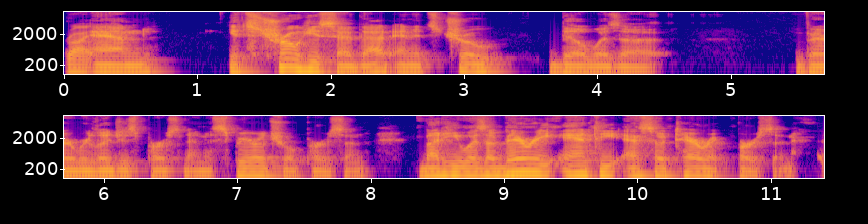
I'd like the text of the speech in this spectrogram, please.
Right. And it's true he said that. And it's true Bill was a very religious person and a spiritual person but he was a very anti-esoteric person.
